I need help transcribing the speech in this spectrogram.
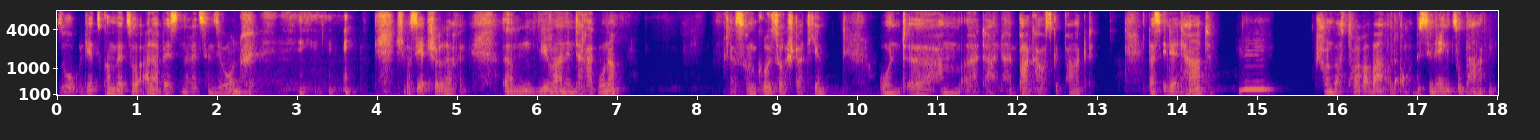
So, und jetzt kommen wir zur allerbesten Rezension. ich muss jetzt schon lachen. Ähm, wir waren in Tarragona. Das ist so eine größere Stadt hier. Und äh, haben äh, da in einem Parkhaus geparkt, das in der Tat hm, schon was teurer war und auch ein bisschen eng zu parken.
